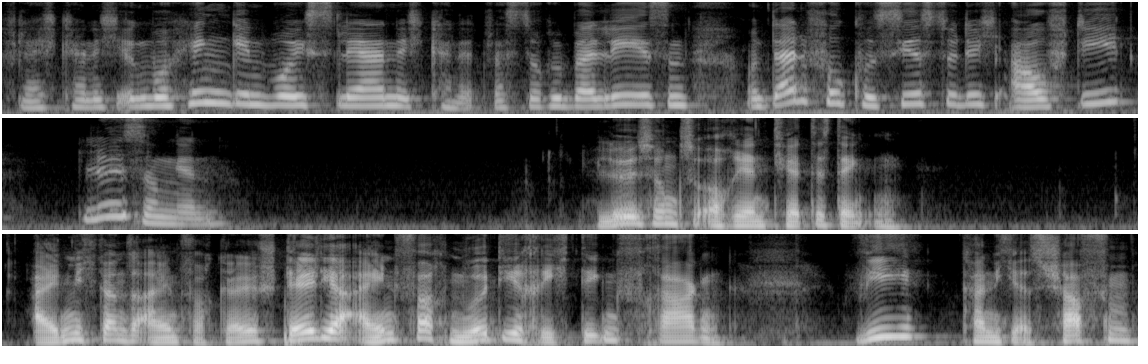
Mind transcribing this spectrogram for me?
Vielleicht kann ich irgendwo hingehen, wo ich es lerne. Ich kann etwas darüber lesen und dann fokussierst du dich auf die Lösungen. Lösungsorientiertes Denken. Eigentlich ganz einfach, gell? Stell dir einfach nur die richtigen Fragen. Wie kann ich es schaffen?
